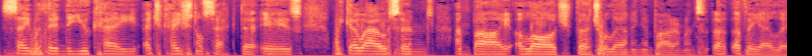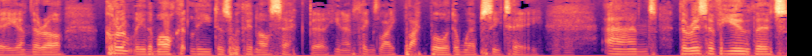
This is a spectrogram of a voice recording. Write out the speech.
say within the UK educational sector, is we go out and, and buy a large virtual learning environment, a, a VLE, and there are currently the market leaders within our sector, you know, things like Blackboard and WebCT. Mm-hmm. And there is a view that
